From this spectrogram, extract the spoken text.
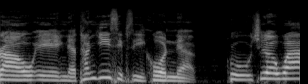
เราเองเนี่ยทั้ง 24 คนเนี่ยครูเชื่อว่า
